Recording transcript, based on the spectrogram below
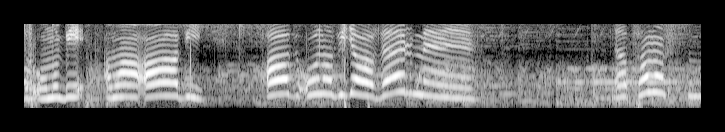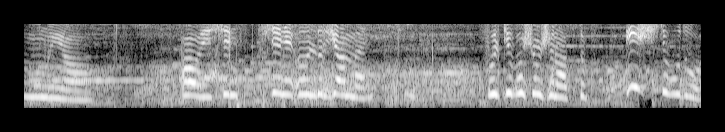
dur onu bir ama abi abi ona bir daha verme. Yapamazsın bunu ya. Abi sen, seni öldüreceğim ben. Ulti boş boşuna attım. İşte budur.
